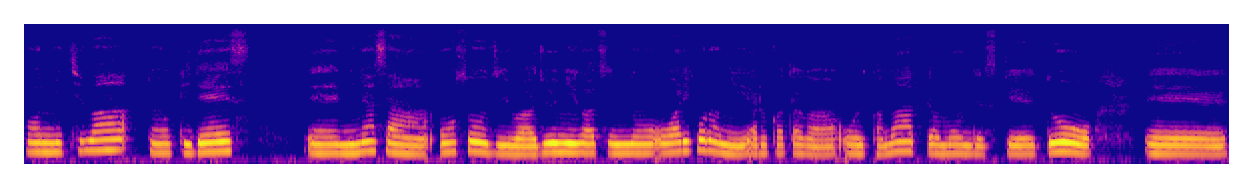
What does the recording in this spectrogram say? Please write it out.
こんにちは、陶器です、えー、皆さん、大掃除は12月の終わり頃にやる方が多いかなって思うんですけれど、えー、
